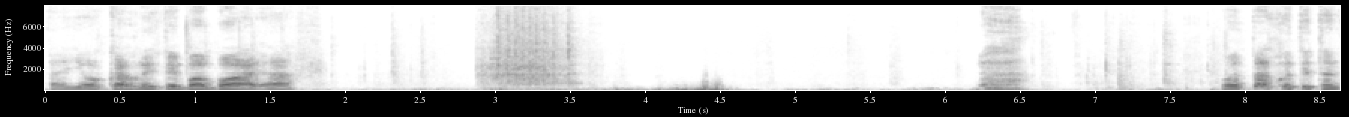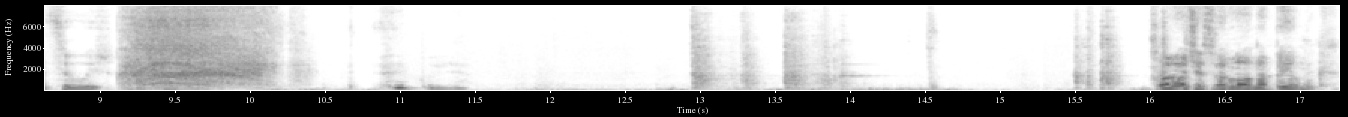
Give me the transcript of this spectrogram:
Та йокарний ти бабай, а? От так от і танцюєш. Короче, сверло напильник.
